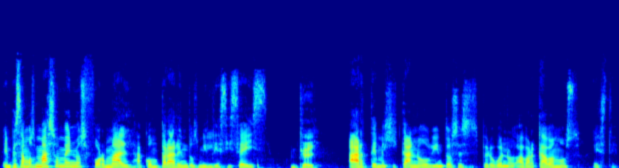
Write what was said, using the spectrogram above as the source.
empezamos más o menos formal a comprar en 2016 Ok. Arte mexicano y entonces, pero bueno, abarcábamos este,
